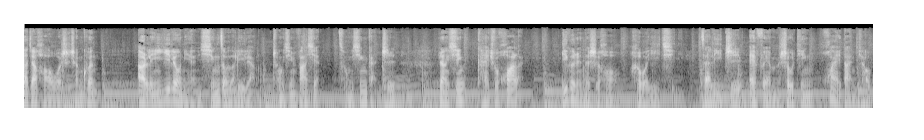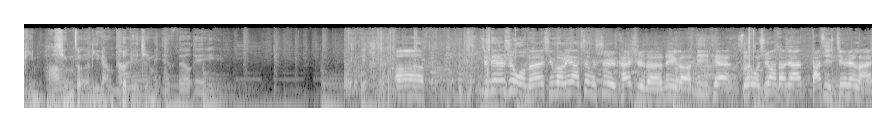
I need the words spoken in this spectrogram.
大家好，我是陈坤。二零一六年，行走的力量，重新发现，重新感知，让心开出花来。一个人的时候，和我一起在荔枝 FM 收听坏蛋调频《行走的力量》特别节目。呃，今天是我们行走力量正式开始的那个第一天，所以我希望大家打起精神来。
